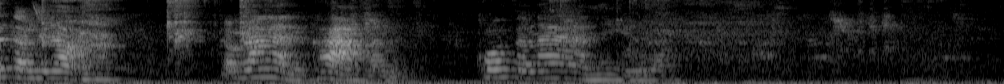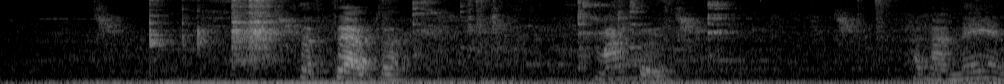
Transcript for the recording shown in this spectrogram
มามาได้จำพี่น้องกำลังอ่านข่าวมันโฆษณาอันนี้เลยแซ่บๆจ้ะมากเลยขนาดแน่น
